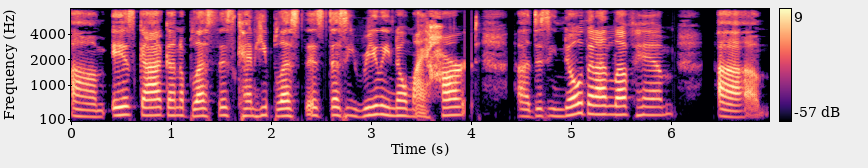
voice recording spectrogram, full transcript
Um, is God going to bless this? Can He bless this? Does He really know my heart? Uh, does He know that I love Him? Um,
